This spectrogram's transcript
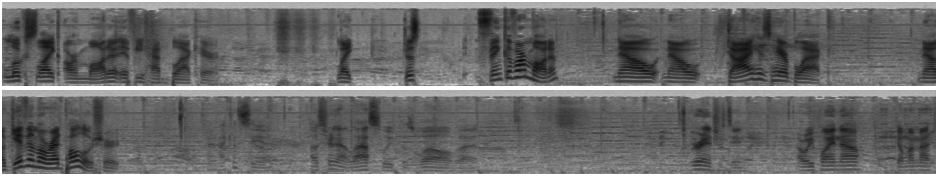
looks like Armada if he had black hair. like, just think of Armada. Now, now dye his hair black. Now give him a red polo shirt. Can see it. I was hearing that last week as well, but very interesting. Are we playing now? Got my match.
